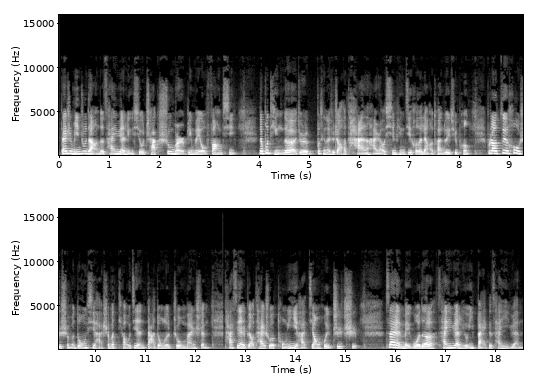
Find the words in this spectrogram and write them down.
但是民主党的参议院领袖 Chuck Schumer 并没有放弃，那不停的就是不停的去找他谈，哈，然后心平气和的两个团队去碰，不知道最后是什么东西，哈，什么条件打动了 Joe Manchin，他现在表态说同意，哈，将会支持。在美国的参议院里有一百个参议员，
